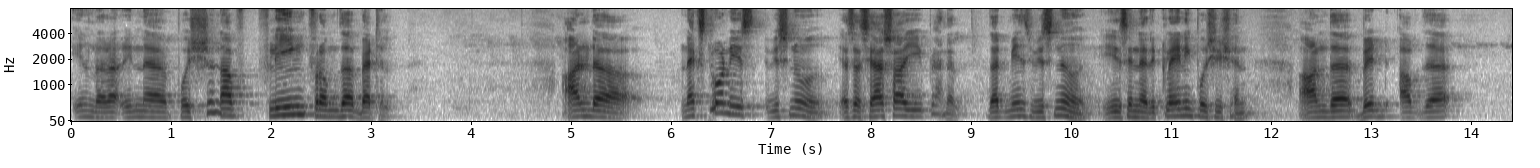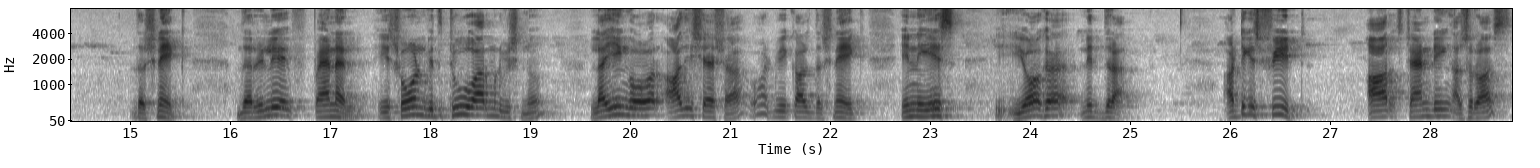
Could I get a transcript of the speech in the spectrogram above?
in, in a position of fleeing from the battle. And uh, next one is Vishnu as a Shashayi panel. That means Vishnu is in a reclining position on the bed of the, the snake. The relief panel is shown with two armed Vishnu lying over Adishesha, what we call the snake, in his Yoga Nidra. At his feet are standing Asuras,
